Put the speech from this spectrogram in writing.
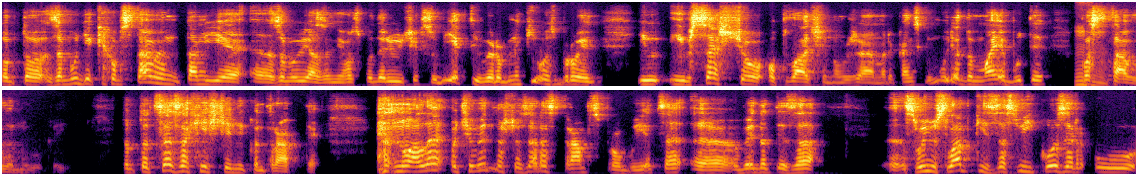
Тобто, за будь-яких обставин там є е, зобов'язання господарюючих суб'єктів, виробників озброєнь, і, і все, що оплачено вже американським урядом, має бути поставлено в Україні. Тобто, це захищені контракти. Ну але очевидно, що зараз Трамп спробує це е, видати за е, свою слабкість за свій козир у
